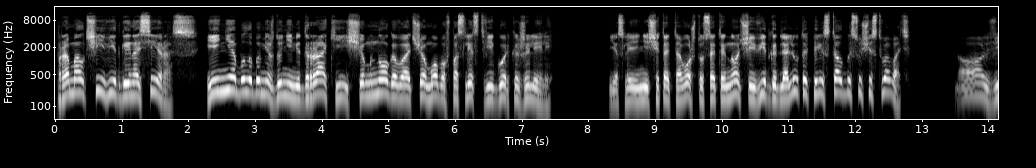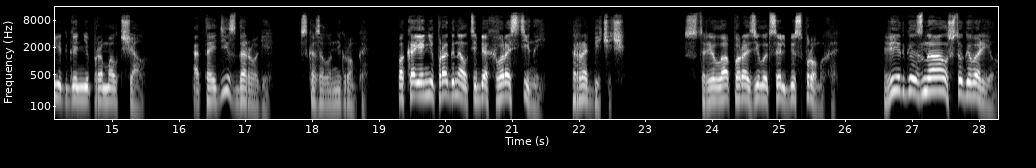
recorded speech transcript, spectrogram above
Промолчи, Витга, и на сей раз, и не было бы между ними драки и еще многого, о чем оба впоследствии горько жалели. Если и не считать того, что с этой ночи Витга для Люта перестал бы существовать. Но Витга не промолчал. «Отойди с дороги», — сказал он негромко, — «пока я не прогнал тебя хворостиной, Рабичич». Стрела поразила цель без промаха. Витга знал, что говорил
